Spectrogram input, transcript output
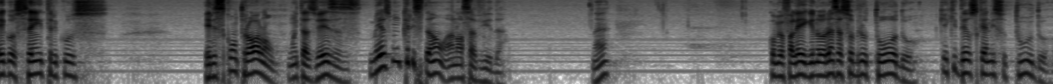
egocêntricos, eles controlam muitas vezes, mesmo um cristão, a nossa vida. Né? Como eu falei, ignorância sobre o todo. O que, que Deus quer nisso tudo?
